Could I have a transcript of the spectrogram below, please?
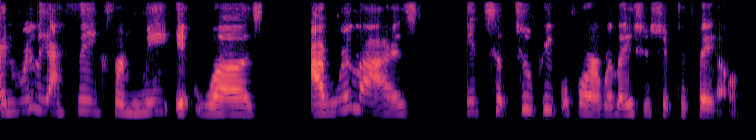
and really, I think for me, it was, I realized it took two people for a relationship to fail.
